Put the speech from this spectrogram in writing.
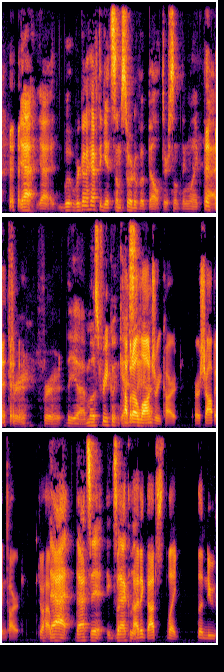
yeah, yeah. We- We're gonna have to get some sort of a belt or something like that for for the uh, most frequent guest. How about a laundry cart or a shopping cart? Do I have That that's it exactly. I think that's like the new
